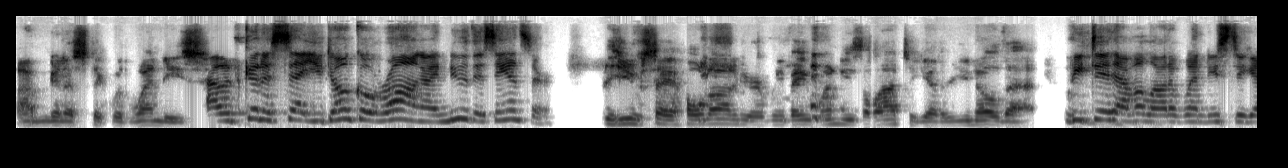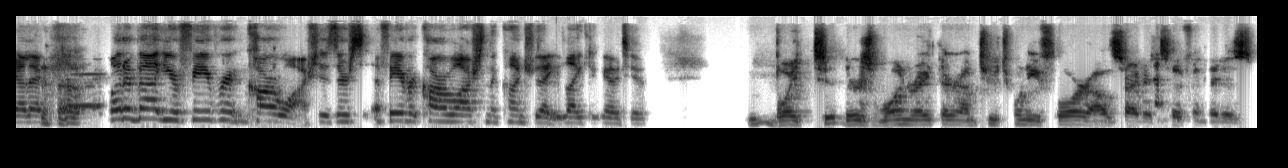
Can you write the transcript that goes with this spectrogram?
I'm gonna stick with Wendy's. I was gonna say you don't go wrong. I knew this answer. You say, hold on here. We've ate Wendy's a lot together. You know that. We did have a lot of Wendy's together. what about your favorite car wash? Is there a favorite car wash in the country that you'd like to go to? Boy, t- there's one right there on 224 outside of Tiffin that is.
